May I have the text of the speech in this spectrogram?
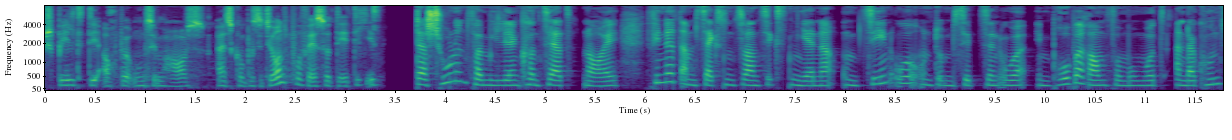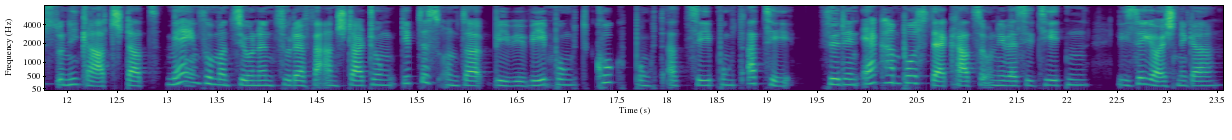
spielt, die auch bei uns im Haus als Kompositionsprofessor tätig ist. Das Schul- und Familienkonzert Neu findet am 26. Jänner um 10 Uhr und um 17 Uhr im Proberaum von Momut an der Kunstuni Graz statt. Mehr Informationen zu der Veranstaltung gibt es unter www.cook.ac.at. Für den R-Campus der Grazer Universitäten Lise Jeuschniger.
